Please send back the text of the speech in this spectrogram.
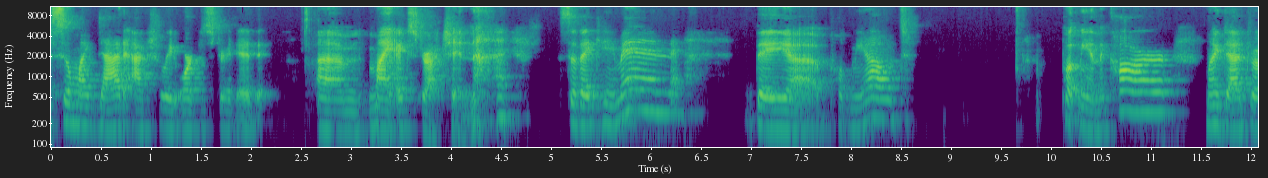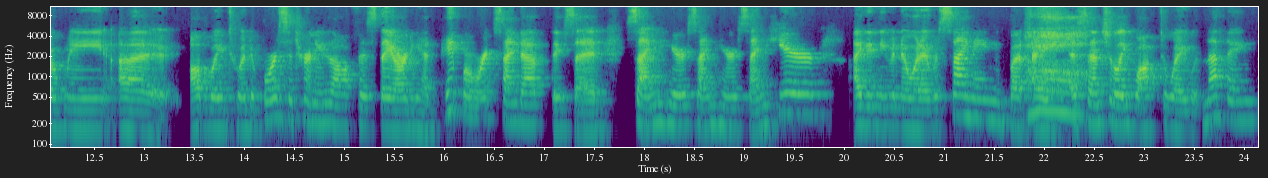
so my dad actually orchestrated um my extraction. So they came in they uh, pulled me out, put me in the car. My dad drove me uh, all the way to a divorce attorney's office. They already had paperwork signed up. They said, sign here, sign here, sign here. I didn't even know what I was signing, but I essentially walked away with nothing.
